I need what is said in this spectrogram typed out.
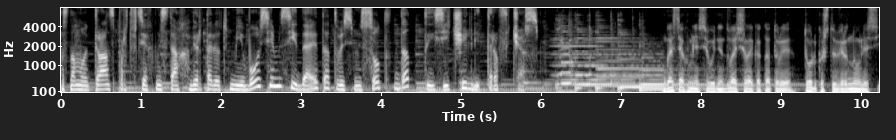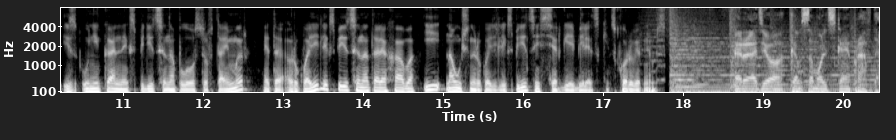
Основной транспорт в тех местах вертолет Ми-8 съедает от 800 до 1000 литров в час. В гостях у меня сегодня два человека, которые только что вернулись из уникальной экспедиции на полуостров Таймыр. Это руководитель экспедиции Наталья Хаба и научный руководитель экспедиции Сергей Белецкий. Скоро вернемся. Радио «Комсомольская правда».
